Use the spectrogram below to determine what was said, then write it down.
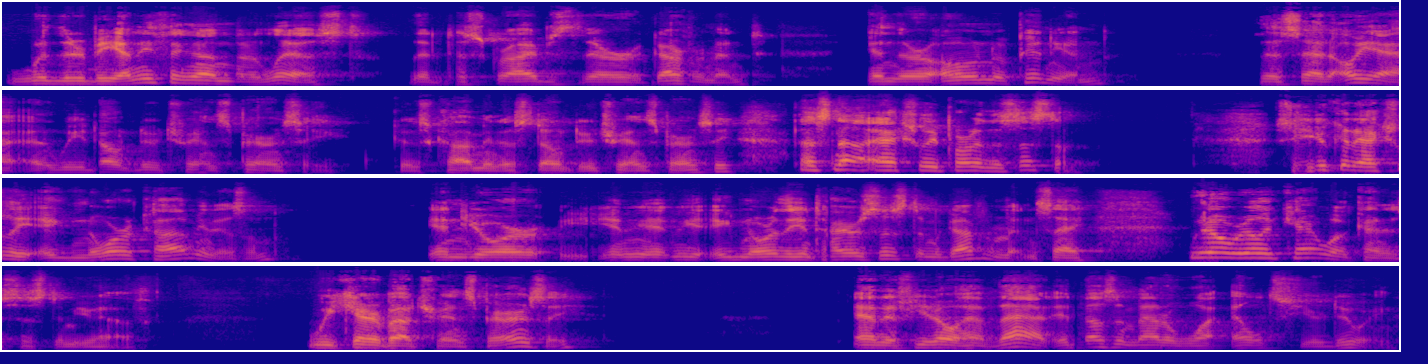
Would there be anything on their list that describes their government in their own opinion, that said, oh, yeah, and we don't do transparency because communists don't do transparency. That's not actually part of the system. So you can actually ignore communism in your, in, in, ignore the entire system of government and say, we don't really care what kind of system you have. We care about transparency. And if you don't have that, it doesn't matter what else you're doing.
